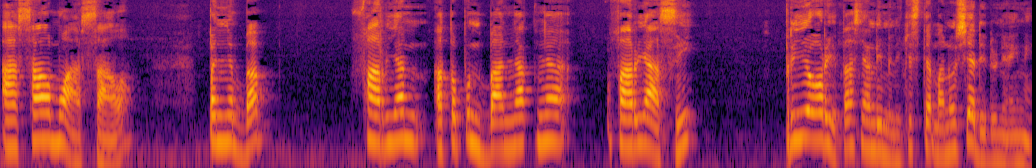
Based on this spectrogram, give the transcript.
asal muasal penyebab varian ataupun banyaknya variasi prioritas yang dimiliki setiap manusia di dunia ini.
